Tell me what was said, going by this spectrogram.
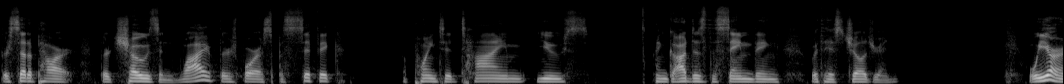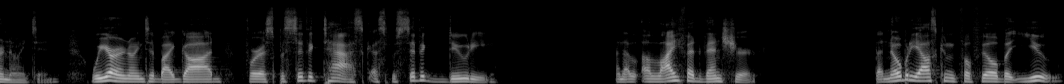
they're set apart, they're chosen. Why? If They're for a specific appointed time, use. And God does the same thing with his children. We are anointed. We are anointed by God for a specific task, a specific duty, and a, a life adventure that nobody else can fulfill but you.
